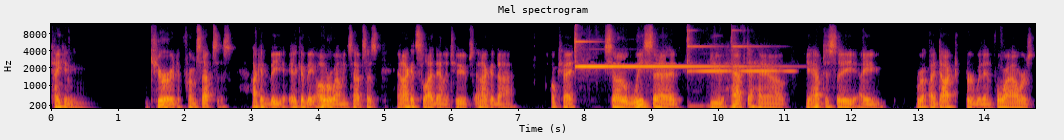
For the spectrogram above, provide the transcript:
taken cured from sepsis. I could be, it could be overwhelming sepsis and I could slide down the tubes and I could die. Okay. So we said, you have to have, you have to see a, a doctor within four hours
